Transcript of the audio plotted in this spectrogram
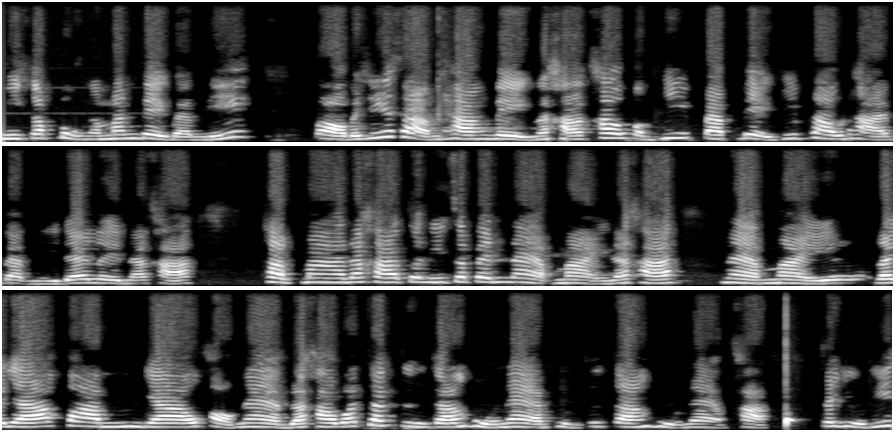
มีกระปุกน้ำมันเบรกแบบนี้ ต่อไปที่สามทางเบรกนะคะ เข้ากับที่แป๊บเบรกที่เพลาท้ายแบบนี้ได้เลยนะคะ ถัดมานะคะ ตัวนี้จะเป็นแหนบใหม่นะคะ แหนบใหม่ระยะความยาวของแหนบนะคะวัดจากกึ่งกลางหูแหนบถึงกึ่งกลางหูแหนบค่ะ จะอยู่ที่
